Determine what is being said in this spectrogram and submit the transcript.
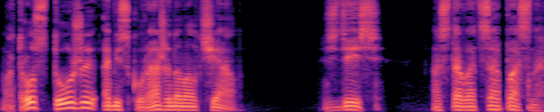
Матрос тоже обескураженно молчал. «Здесь оставаться опасно»,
